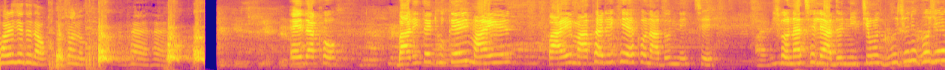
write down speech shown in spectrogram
ঘরে যেতে দাও, চলো। হ্যাঁ হ্যাঁ। এই দেখো, বাড়িতে ঢুকেই মায়ের পায়ে মাথা রেখে এখন আদর নিচ্ছে। সোনা ছেলে আদর নিচ্ছে। আমার ঘুষুনি ঘুষুনি।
